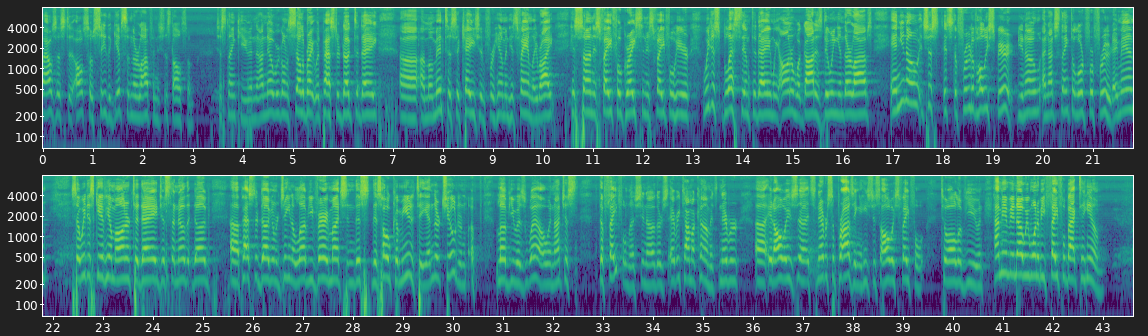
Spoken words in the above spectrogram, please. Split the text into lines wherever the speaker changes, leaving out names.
allows us to also see the gifts in their life, and it's just awesome. Just thank you. And I know we're going to celebrate with Pastor Doug today uh, a momentous occasion for him and his family, right? His son is faithful, Grayson is faithful here. We just bless them today and we honor what God is doing in their lives. And you know, it's just, it's the fruit of Holy Spirit, you know, and I just thank the Lord for fruit. Amen. So we just give him honor today, just to know that Doug. Uh, Pastor Doug and Regina love you very much, and this this whole community and their children love, you as well. And I just the faithfulness, you know, there's every time I come, it's never, uh, it always, uh, it's never surprising. He's just always faithful to all of you. And how many of you know we want to be faithful back to Him?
